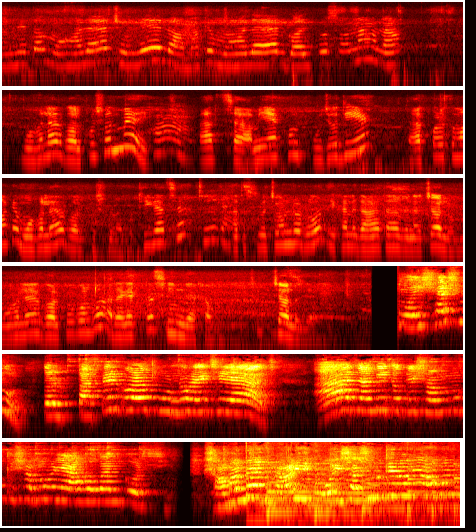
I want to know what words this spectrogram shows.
সামনে তো মহালয়া চলে এলো আমাকে মহালয়ার গল্প শোনাও না। মহালয়ার গল্প শুনবে? হ্যাঁ। আচ্ছা আমি এখন পুজো দিয়ে তারপরে তোমাকে মহালয়ার গল্প শোনাবো ঠিক আছে? এত প্রচণ্ড রোদ এখানে দাঁড়াতে হবে না। চলো মহালয়ার গল্প বলব আর এক একটা সিন দেখাবো। চলো যাই। মহিষাসুর তোর পাপের ঘর পূর্ণ হয়েছে আজ। আজ আমি তোকে সম্মুখে সম্মুখে আহ্বান করছি। সামান্য নারী মহিষাসুরকে আমি আহ্বান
